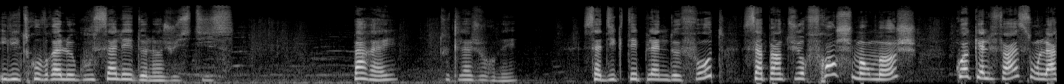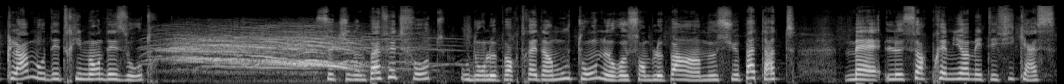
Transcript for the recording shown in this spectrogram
il y trouverait le goût salé de l'injustice. Pareil, toute la journée. Sa dictée pleine de fautes, sa peinture franchement moche, Quoi qu'elle fasse, on l'acclame au détriment des autres. Ceux qui n'ont pas fait de faute, ou dont le portrait d'un mouton ne ressemble pas à un monsieur patate. Mais le sort premium est efficace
